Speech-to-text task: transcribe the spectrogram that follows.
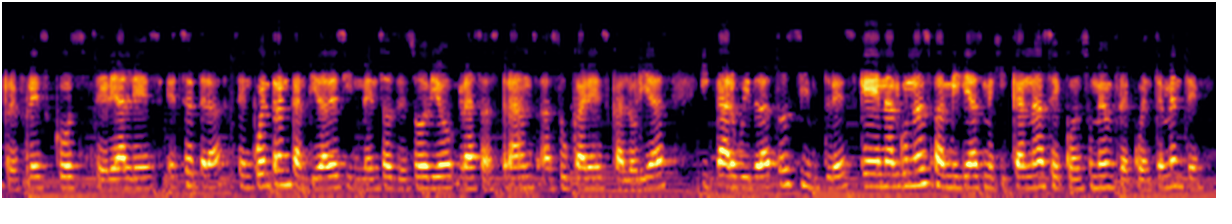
refrescos, cereales, etc., se encuentran cantidades inmensas de sodio, grasas trans, azúcares, calorías y carbohidratos simples que en algunas familias mexicanas se consumen frecuentemente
